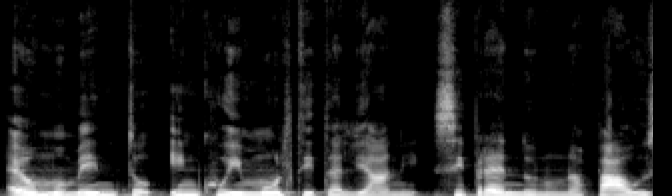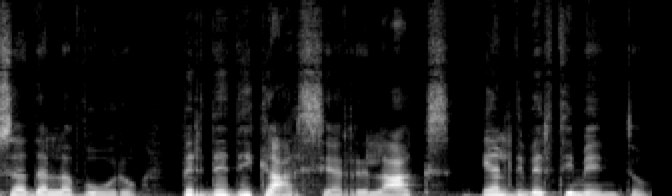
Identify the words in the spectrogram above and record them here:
È un momento in cui molti italiani si prendono una pausa dal lavoro per dedicarsi al relax e al divertimento.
